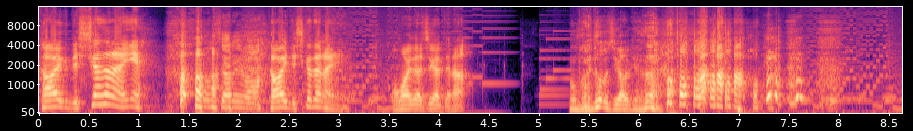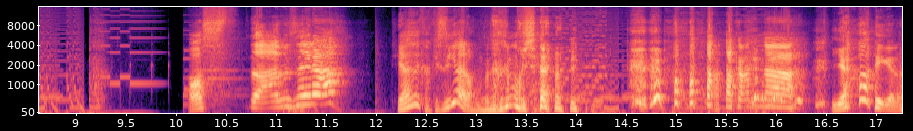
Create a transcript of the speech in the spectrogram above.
可愛くて仕方ないね。気持ち悪いわ。可愛いて仕方ないね。お前とは違ってな。お前とも違うけどな。おっさー、むずいな。手汗かきすぎやろ、ほんま何もしてないのに。あかんな。やばいけど。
